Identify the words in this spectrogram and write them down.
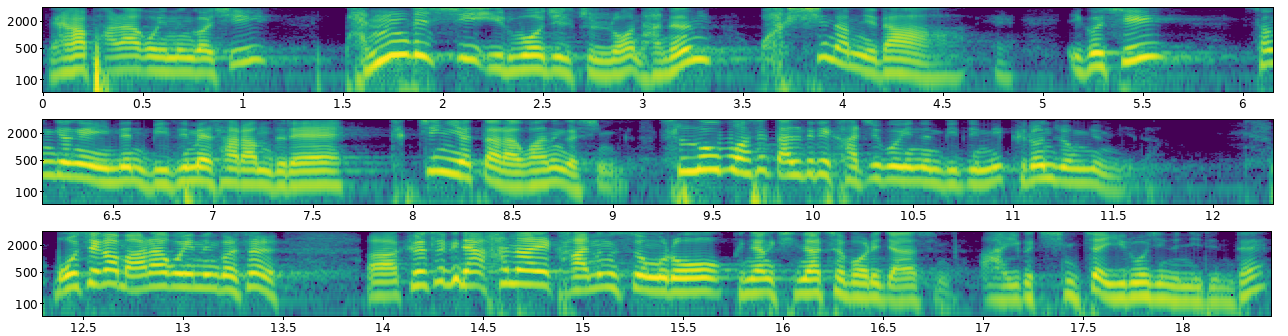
내가 바라고 있는 것이 반드시 이루어질 줄로 나는 확신합니다. 예, 이것이 성경에 있는 믿음의 사람들의 특징이었다라고 하는 것입니다. 슬로브아의 딸들이 가지고 있는 믿음이 그런 종류입니다. 모세가 말하고 있는 것을 아, 그것을 그냥 하나의 가능성으로 그냥 지나쳐 버리지 않았습니다. 아 이거 진짜 이루어지는 일인데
